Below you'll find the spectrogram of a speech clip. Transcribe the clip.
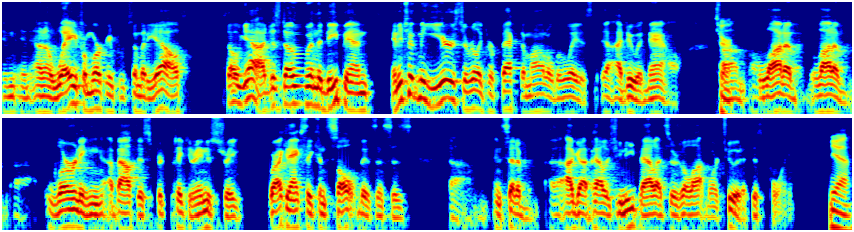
and, and, and away from working from somebody else. So yeah, I just dove in the deep end, and it took me years to really perfect the model the way I do it now. Sure. Um, a lot of a lot of uh, learning about this particular industry, where I can actually consult businesses um, instead of uh, I got pallets, you need pallets. There's a lot more to it at this point. Yeah,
